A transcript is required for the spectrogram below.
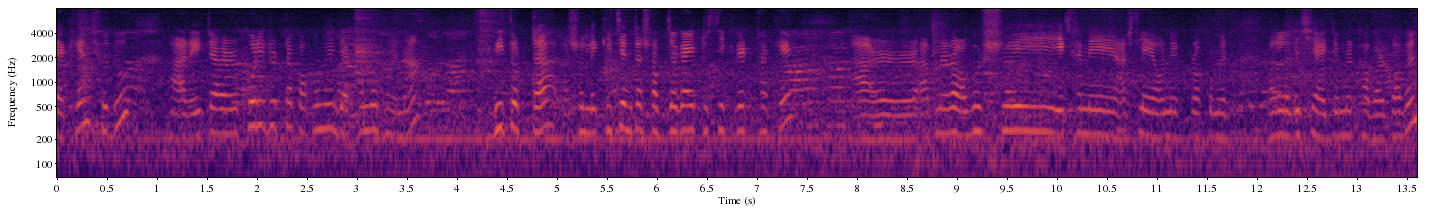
দেখেন শুধু, আর এটার করিডোরটা কখনোই দেখানো হয় না। ভিতরটা, আসলে কিচেনটা সব জায়গায় একটু সিক্রেট থাকে। আর আপনারা অবশ্যই এখানে আসলে অনেক রকমের বাংলাদেশি আইটেমের খাবার পাবেন।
